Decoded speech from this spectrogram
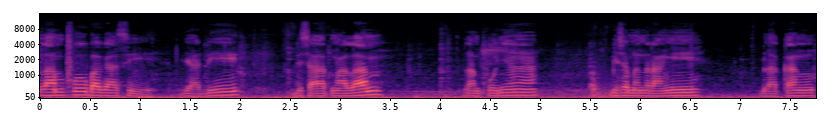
Lampu bagasi. Jadi di saat malam lampunya bisa menerangi belakang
